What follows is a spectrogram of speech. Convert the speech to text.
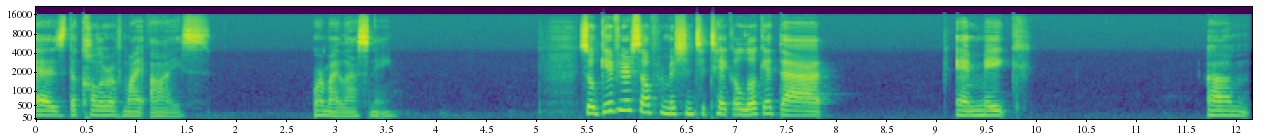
as the color of my eyes or my last name. So give yourself permission to take a look at that and make, um,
